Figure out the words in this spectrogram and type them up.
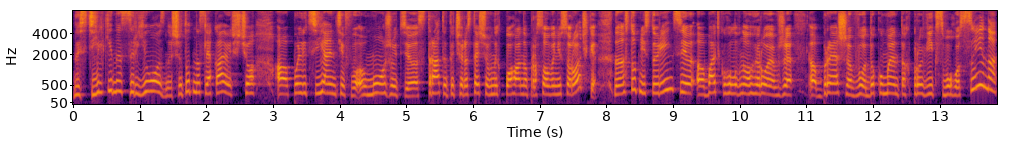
настільки несерйозна, що тут нас лякають, що а, поліціянтів е, можуть е, стратити через те, що в них погано прасовані сорочки. На наступній сторінці е, батько головного героя вже бреше в документах про вік свого сина,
